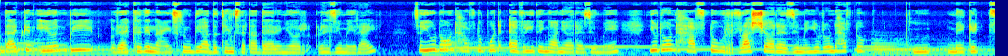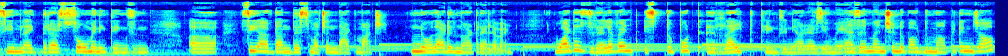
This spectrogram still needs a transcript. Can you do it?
that can even be recognized through the other things that are there in your resume, right? So you don't have to put everything on your resume. You don't have to rush your resume. You don't have to m- make it seem like there are so many things and uh, see, I've done this much and that much. No, that is not relevant. What is relevant is to put right things in your resume. As I mentioned about the marketing job,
